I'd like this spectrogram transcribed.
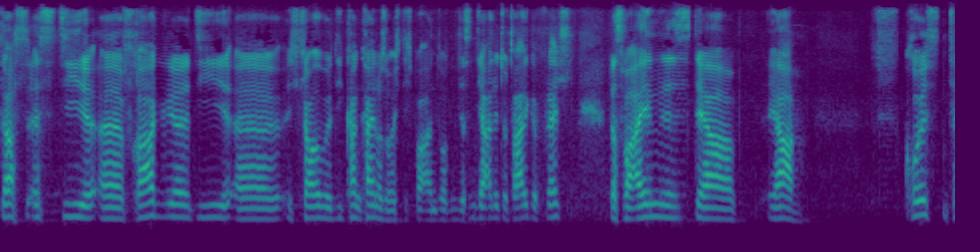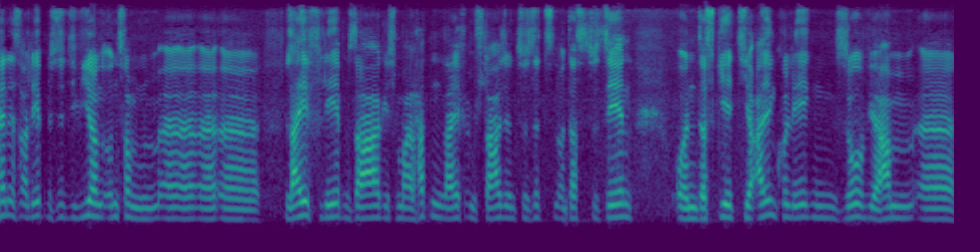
Das ist die äh, Frage, die äh, ich glaube, die kann keiner so richtig beantworten. Wir sind ja alle total geflasht. Das war eines der ja, größten Tenniserlebnisse, die wir in unserem äh, äh, Live-Leben, sage ich mal, hatten, live im Stadion zu sitzen und das zu sehen. Und das geht hier allen Kollegen so. Wir haben äh,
